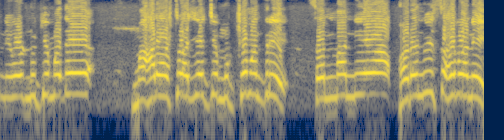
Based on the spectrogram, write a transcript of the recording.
निवडणुकीमध्ये महाराष्ट्र राज्याचे मुख्यमंत्री सन्माननीय फडणवीस साहेबांनी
